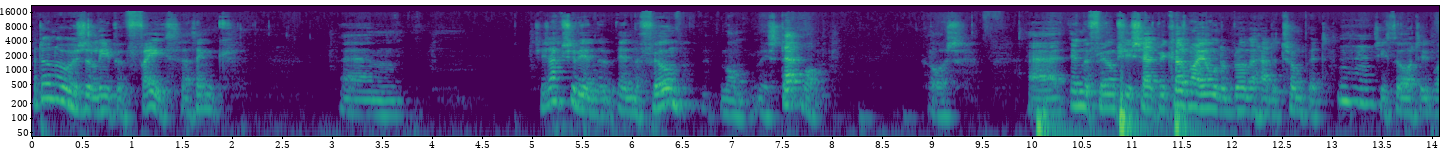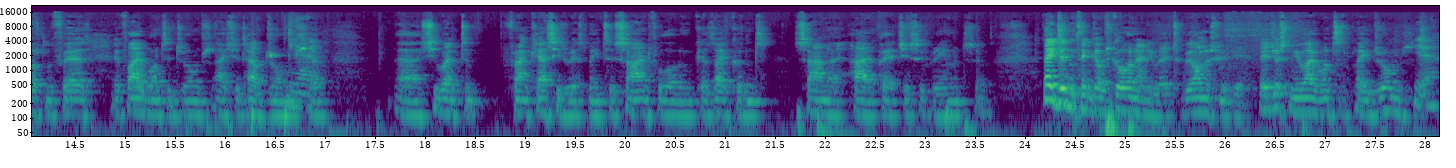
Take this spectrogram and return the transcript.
I don't know if it was a leap of faith. I think um, she's actually in the in the film, mum, my stepmom, of course. Uh, in the film, she said because my older brother had a trumpet, Mm-hmm. she thought it wasn't fair if I wanted drums, I should have drums. Yeah. So uh, she went to Frank Hessy's with me to sign for them because I couldn't sign a hire purchase agreement. So they didn't think I was going anywhere, to be honest with you. They just knew I wanted to play drums. Yeah.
